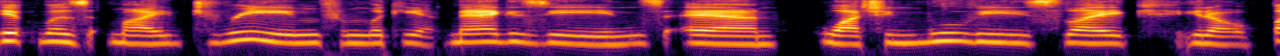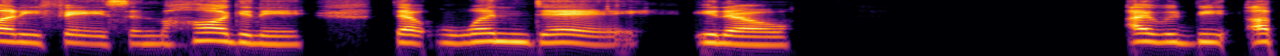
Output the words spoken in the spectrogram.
it was my dream from looking at magazines and watching movies like, you know, Funny Face and Mahogany, that one day, you know, I would be up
